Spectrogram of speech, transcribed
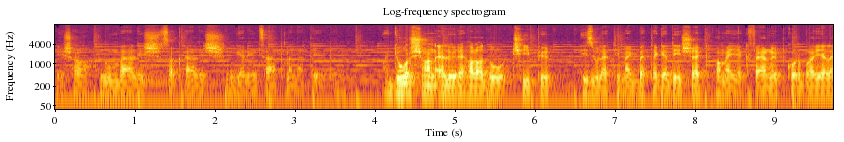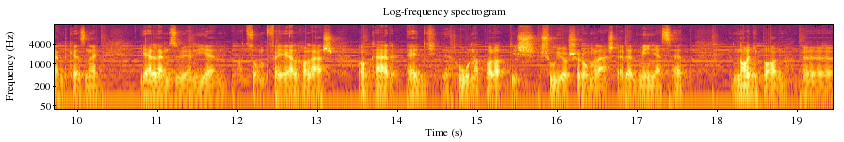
és a lumbális, szakrális gerinc átmenetétől. A gyorsan előre haladó csípő izületi megbetegedések, amelyek felnőtt korban jelentkeznek, jellemzően ilyen a combfej elhalás, akár egy hónap alatt is súlyos romlást eredményezhet, nagyban ö, ö,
